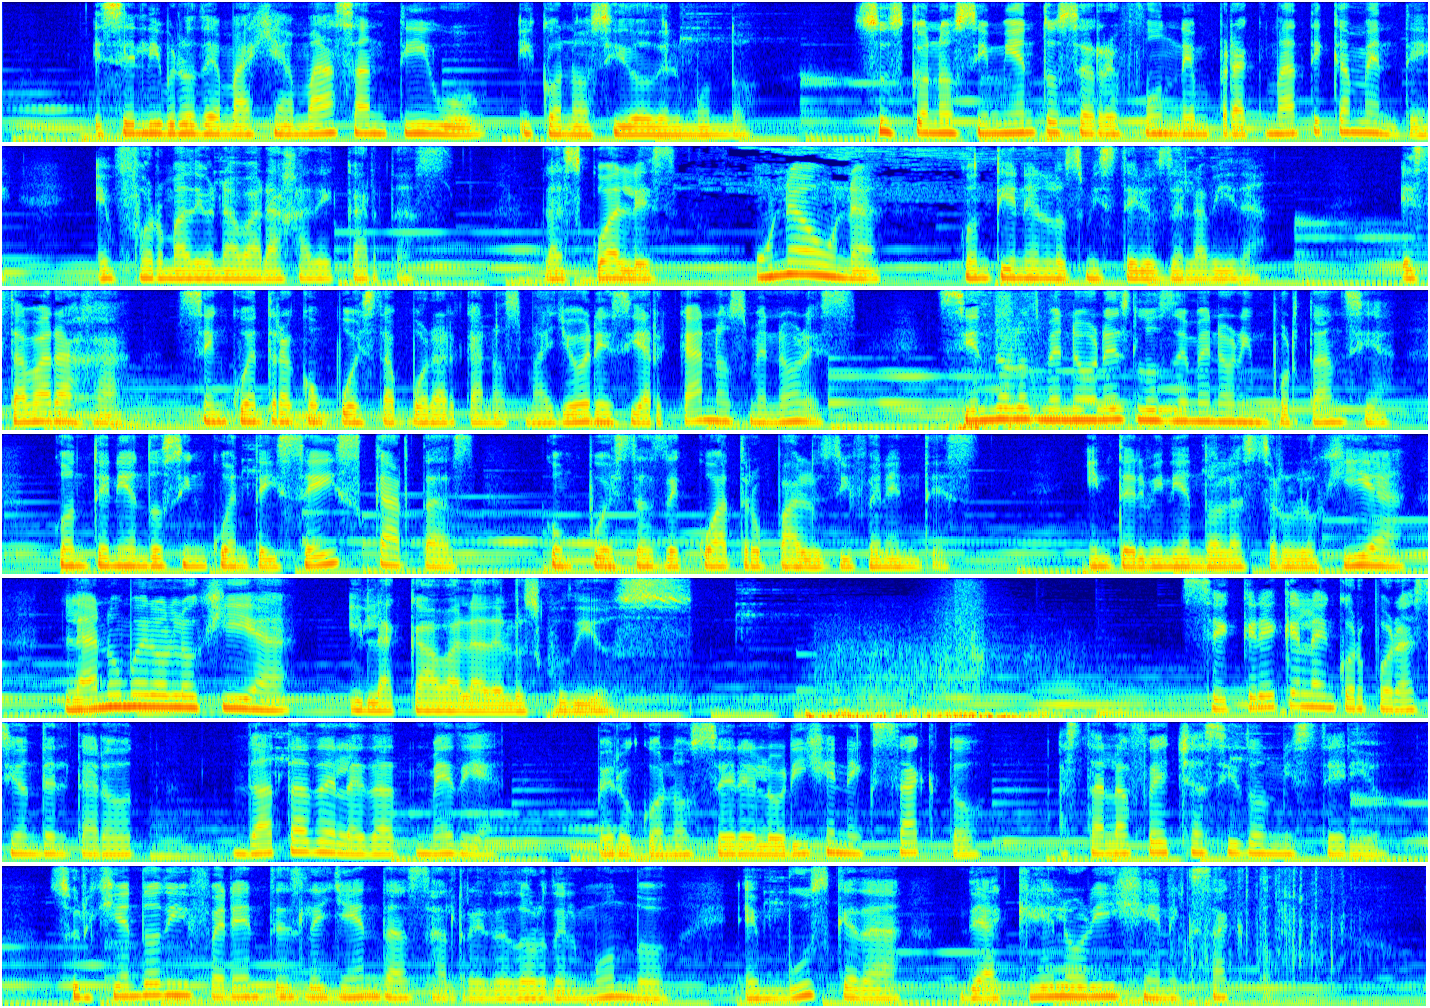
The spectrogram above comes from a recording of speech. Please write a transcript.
es el libro de magia más antiguo y conocido del mundo. Sus conocimientos se refunden pragmáticamente en forma de una baraja de cartas, las cuales, una a una, contienen los misterios de la vida. Esta baraja se encuentra compuesta por arcanos mayores y arcanos menores, siendo los menores los de menor importancia, conteniendo 56 cartas compuestas de cuatro palos diferentes, interviniendo la astrología, la numerología y la cábala de los judíos. Se cree que la incorporación del tarot data de la Edad Media, pero conocer el origen exacto hasta la fecha ha sido un misterio, surgiendo diferentes leyendas alrededor del mundo en búsqueda de aquel origen exacto.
